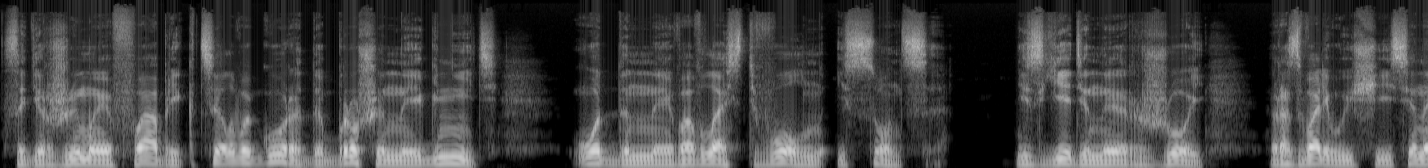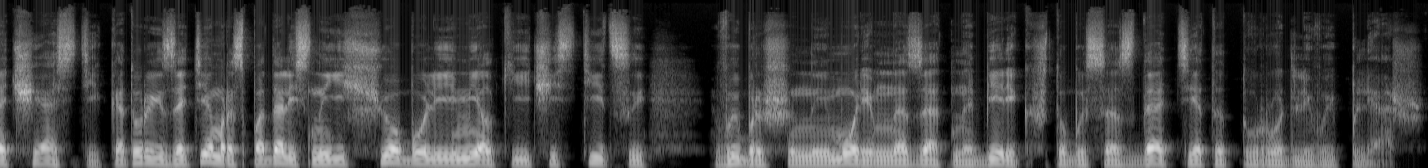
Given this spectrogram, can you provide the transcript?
содержимое фабрик целого города, брошенная гнить, отданная во власть волн и солнца, изъеденная ржой — разваливающиеся на части, которые затем распадались на еще более мелкие частицы, выброшенные морем назад на берег, чтобы создать этот уродливый пляж.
